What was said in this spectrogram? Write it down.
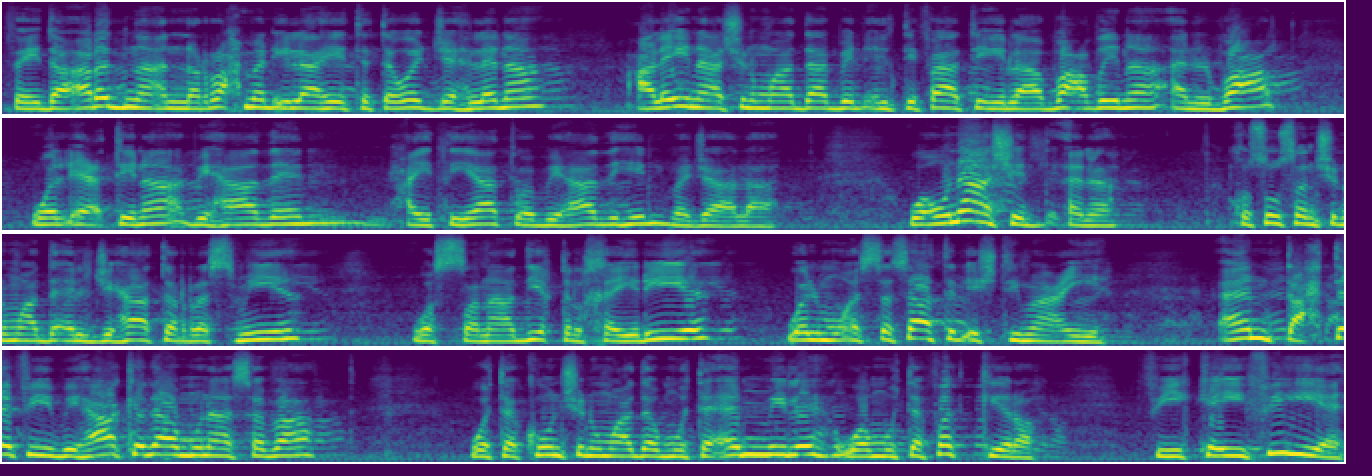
فإذا أردنا أن الرحمة الإلهية تتوجه لنا علينا شنو ماذا؟ بالالتفات إلى بعضنا البعض والاعتناء بهذه الحيثيات وبهذه المجالات. وأناشد أنا خصوصا شنو ماذا؟ الجهات الرسمية والصناديق الخيرية والمؤسسات الاجتماعية. أن تحتفي بهكذا مناسبات وتكون شنو ماذا؟ متأملة ومتفكرة في كيفية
